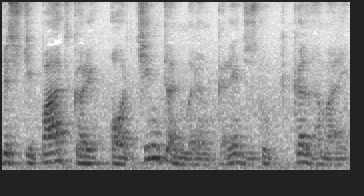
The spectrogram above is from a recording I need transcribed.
दृष्टिपात करें और चिंतन मनन करें, जिसको कल हमारे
